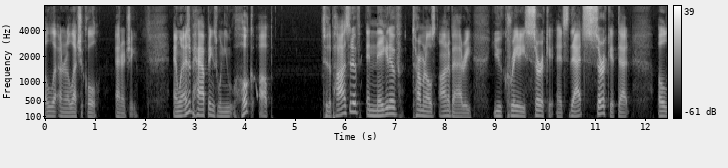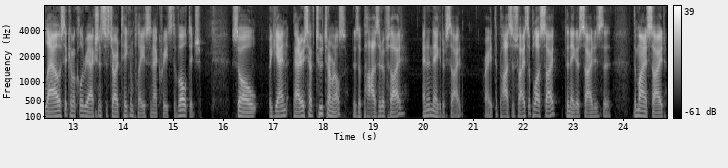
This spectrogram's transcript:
an electrical energy. And what ends up happening is when you hook up to the positive and negative terminals on a battery, you create a circuit. And it's that circuit that allows the chemical reactions to start taking place, and that creates the voltage. So, again, batteries have two terminals there's a positive side and a negative side, right? The positive side is the plus side, the negative side is the, the minus side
